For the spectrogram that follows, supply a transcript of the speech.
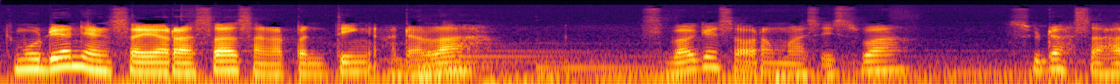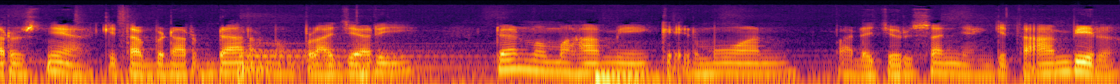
Kemudian yang saya rasa sangat penting adalah sebagai seorang mahasiswa sudah seharusnya kita benar-benar mempelajari dan memahami keilmuan pada jurusan yang kita ambil.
